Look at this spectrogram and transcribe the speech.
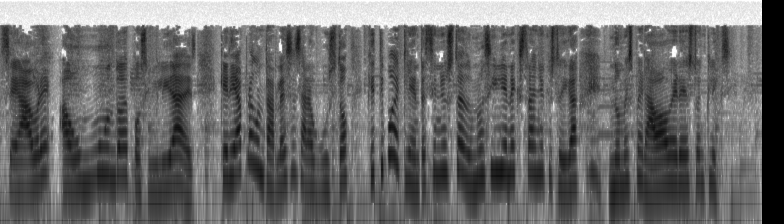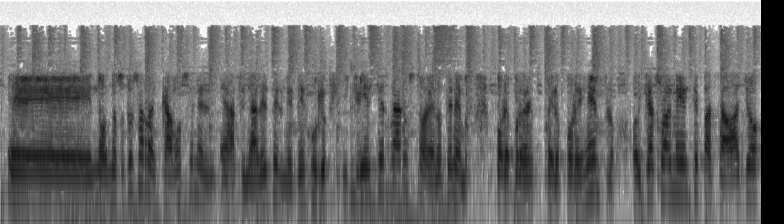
se abre a un mundo de posibilidades. Quería preguntarle, César Augusto, ¿qué tipo de clientes tiene usted? Uno así bien extraño que usted diga, no me esperaba ver esto en Clixi. Eh, no, nosotros arrancamos en el, a finales del mes de julio y clientes raros todavía no tenemos. pero por ejemplo, hoy casualmente pasaba yo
